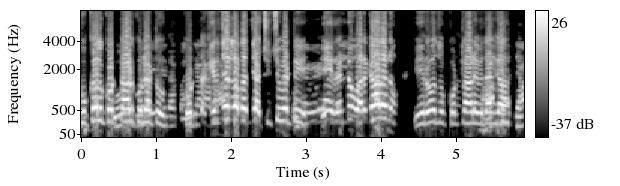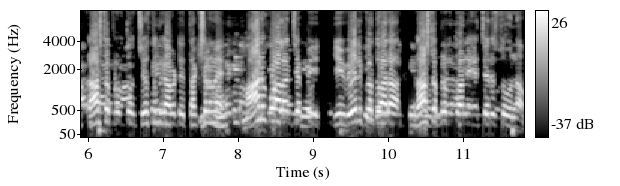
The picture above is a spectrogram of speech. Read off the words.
కుక్కలు కొట్టాడుకున్నట్టు కొట్ట- గిరిజనుల మధ్య చిచ్చు పెట్టి ఈ రెండు వర్గాలను ఈ రోజు కొట్లాడే విధంగా రాష్ట్ర ప్రభుత్వం చేస్తుంది కాబట్టి తక్షణమే మానుకోవాలని చెప్పి ఈ వేదిక ద్వారా రాష్ట్ర ప్రభుత్వాన్ని హెచ్చరిస్తూ ఉన్నాం.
